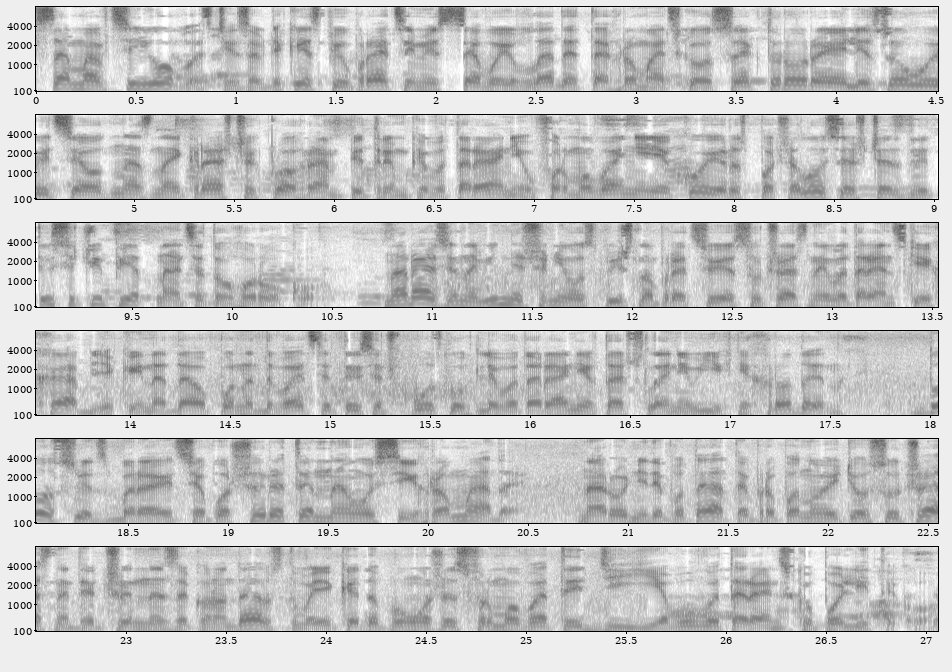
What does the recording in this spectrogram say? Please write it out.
Саме в цій області, завдяки співпраці місцевої влади та громадського сектору, реалізовується одна з найкращих програм підтримки ветеранів, формування якої розпочалося ще з 2015 року. Наразі на Вінниччині успішно працює сучасний ветеранський хаб, який надав понад 20 тисяч послуг для ветеранів та членів їхніх родин. Досвід збираються поширити на усі громади. Народні депутати пропонують осучаснити чинне законодавство, яке допоможе сформувати дієву ветеранську політику.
